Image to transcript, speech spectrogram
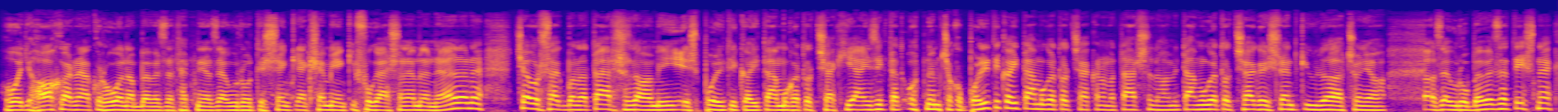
hogy ha akarná, akkor holnap bevezethetné az eurót, és senkinek semmilyen kifogása nem lenne ellene. Csehországban a társadalmi és politikai támogatottság hiányzik, tehát ott nem csak a politikai támogatottság, hanem a társadalmi támogatottsága is rendkívül alacsony az euró bevezetésnek.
